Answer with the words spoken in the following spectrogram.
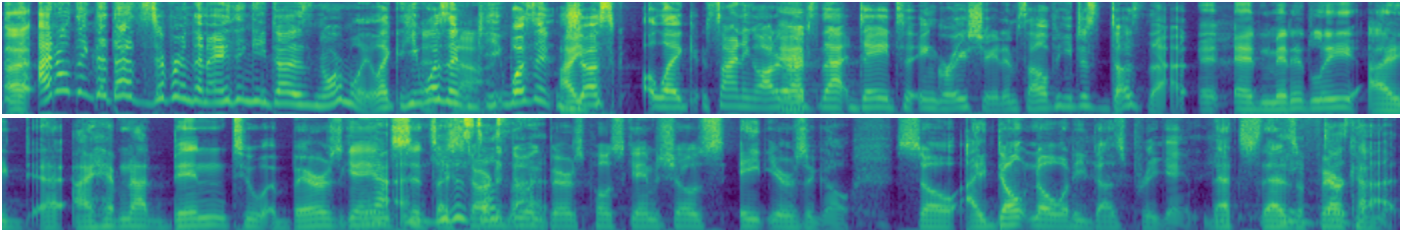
I, I don't think that that's different than anything he does normally. Like he wasn't not. he wasn't I- just like signing autographs Ed- that day to ingratiate himself. He just does that. Ad- Admittedly, I I have not been to a Bears game Yeah, since I started doing. Bears post game shows eight years ago. So I don't know what he does pregame. That's that is He a fair does comment. that.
